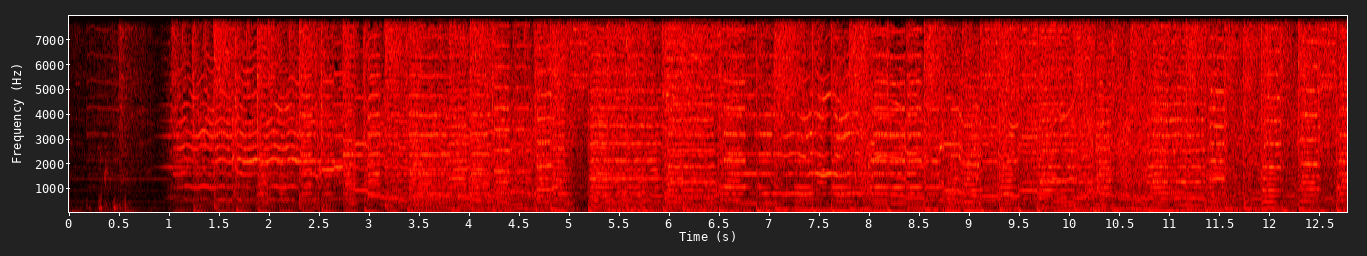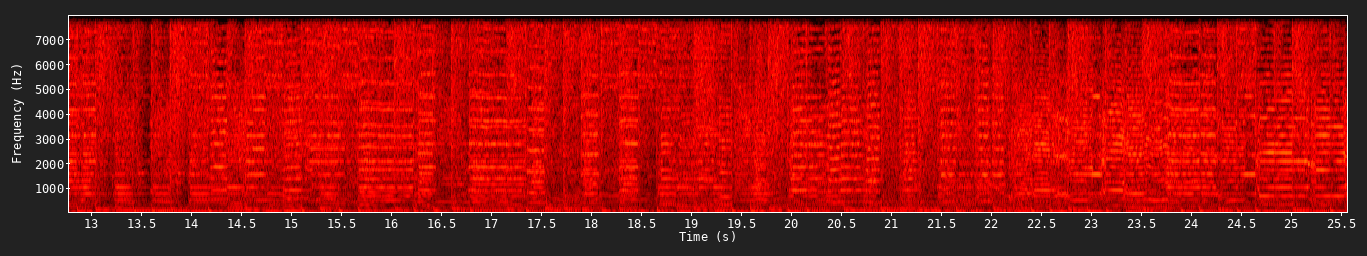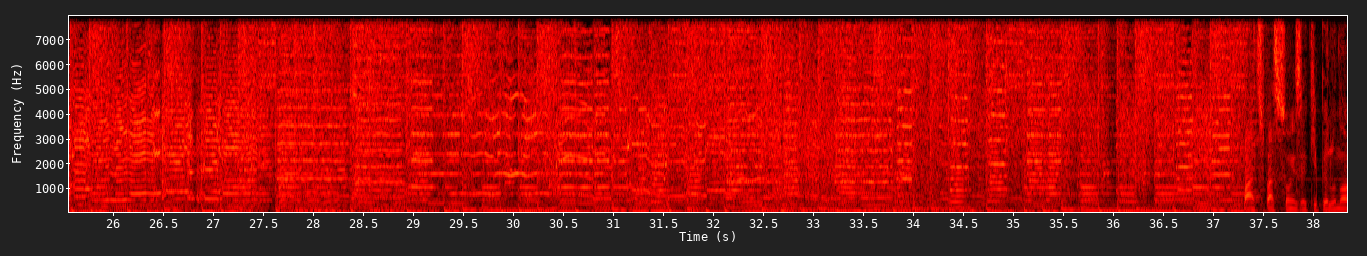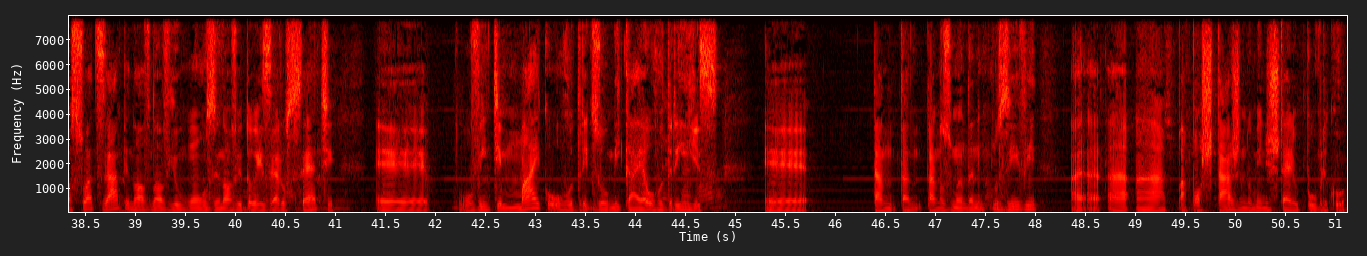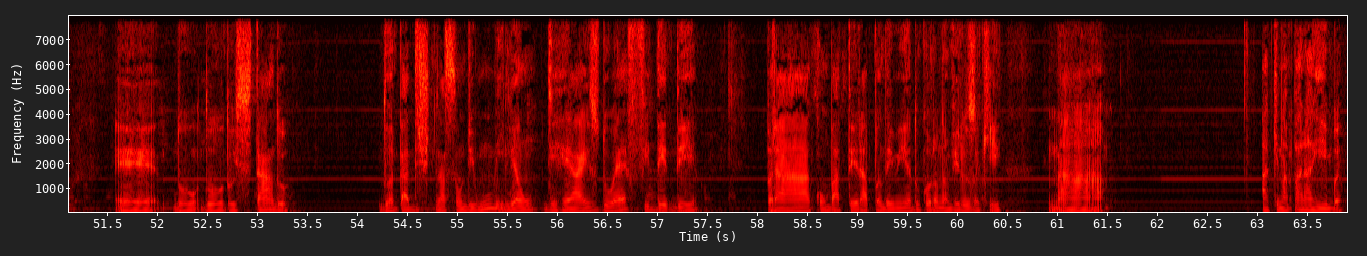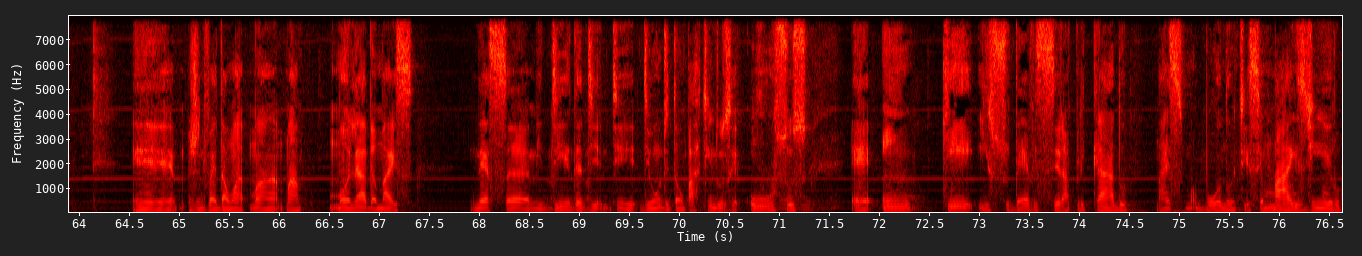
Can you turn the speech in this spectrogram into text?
Participações aqui pelo nosso WhatsApp, 9911-9207. É, o ouvinte Michael Rodrigues, ou Micael Rodrigues, é, tá, tá, tá nos mandando, inclusive, a, a, a, a postagem do Ministério Público é, do, do, do, Estado do, da destinação de um milhão de reais do FDD para combater a pandemia do coronavírus aqui na, aqui na Paraíba. É, a gente vai dar uma, uma, uma uma olhada mais nessa medida de, de, de onde estão partindo os recursos, é, em que isso deve ser aplicado, mas uma boa notícia, mais dinheiro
